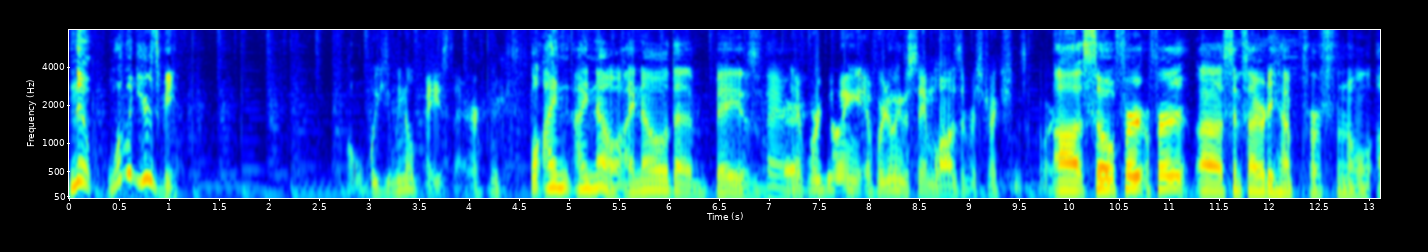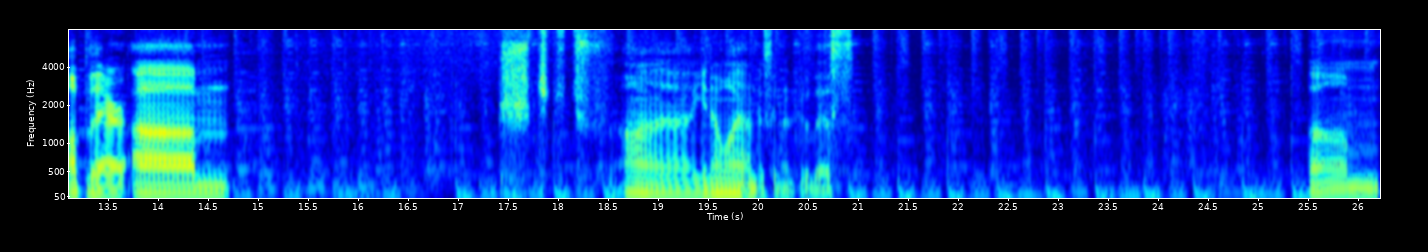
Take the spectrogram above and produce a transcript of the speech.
new. What would yours be? Oh, we, we know Bae's there. Well, I I know I know that Bay is there. if we're doing if we're doing the same laws and restrictions, of course. Uh, so for for uh, since I already have personal up there, um, uh, you know what? I'm just gonna do this. Um.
